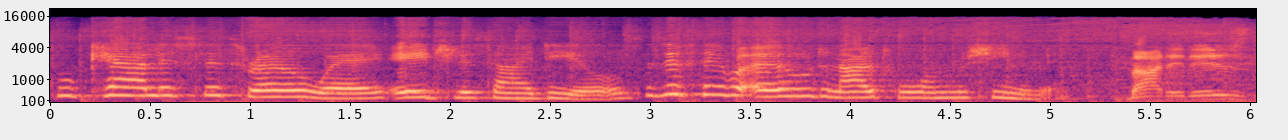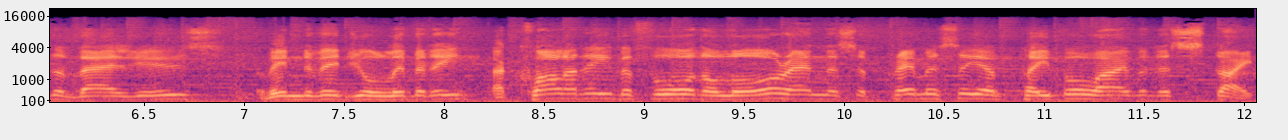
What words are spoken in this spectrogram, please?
who carelessly throw away ageless ideals as if they were old and outworn machinery. But it is the values of individual liberty, equality before the law, and the supremacy of people over the state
